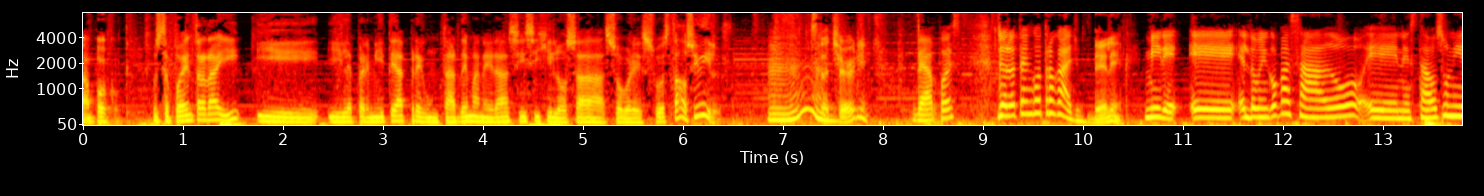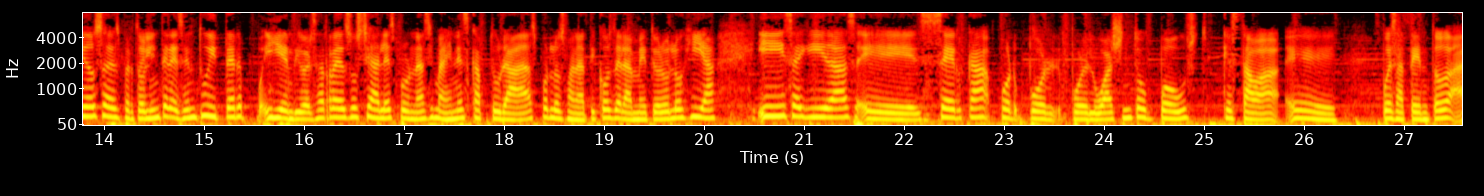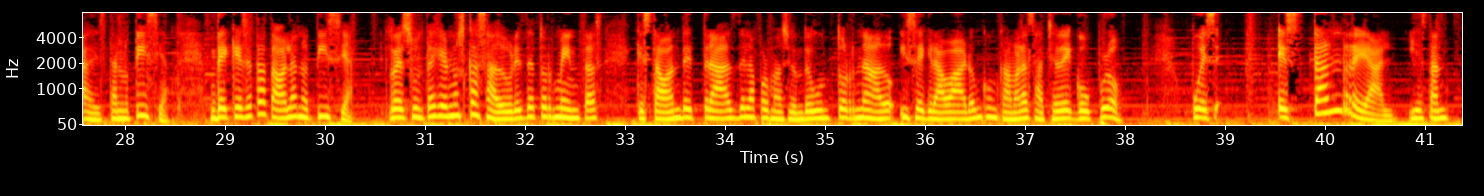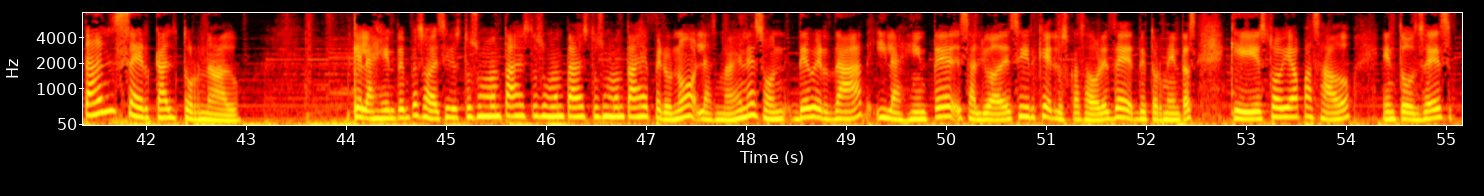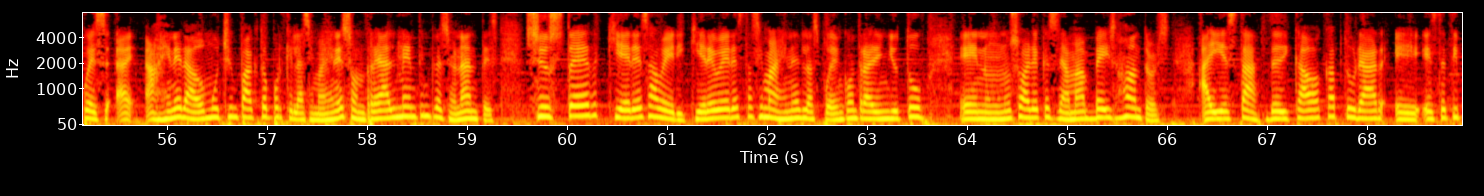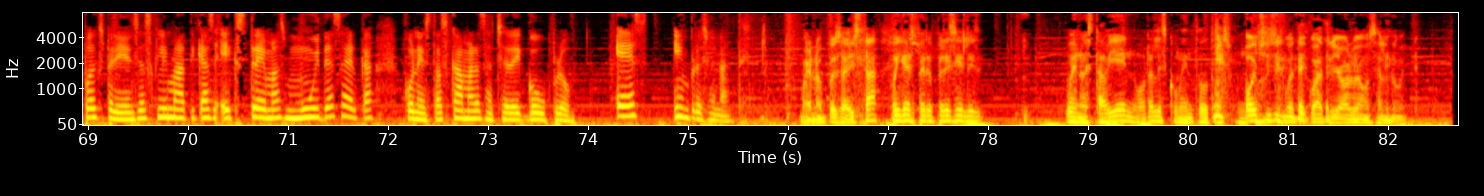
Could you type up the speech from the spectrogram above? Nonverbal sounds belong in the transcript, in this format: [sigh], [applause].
Tampoco. Usted puede entrar ahí y, y le permite a preguntar de manera así sigilosa sobre su estado civil. Mm, Está chévere. vea pues. Yo lo tengo otro gallo. Dele. Mire, eh, el domingo pasado eh, en Estados Unidos se despertó el interés en Twitter y en diversas redes sociales por unas imágenes capturadas por los fanáticos de la meteorología y seguidas eh, cerca por, por, por el Washington Post que estaba eh, pues atento a esta noticia. ¿De qué se trataba la noticia? Resulta que unos cazadores de tormentas que estaban detrás de la formación de un tornado y se grabaron con cámaras HD GoPro. Pues es tan real y están tan cerca al tornado que la gente empezó a decir esto es un montaje, esto es un montaje, esto es un montaje, pero no, las imágenes son de verdad y la gente salió a decir que los cazadores de, tormentas que esto había pasado, entonces pues ha, ha generado mucho impacto porque las imágenes son realmente impresionantes. Si usted quiere saber y quiere ver estas imágenes, las puede encontrar en YouTube en un usuario que se llama Base Hunters. Ahí está, dedicado a capturar eh, este tipo de experiencias climáticas extremas muy de cerca con estas cámaras HD GoPro. Es impresionante. Bueno, pues ahí está. Oiga, espero, espérese. les- Bueno, está bien, ahora les comento otro [laughs] asunto. 8 y 54, ya volvemos a la nube.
